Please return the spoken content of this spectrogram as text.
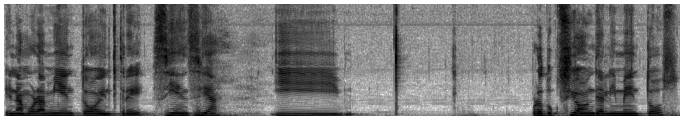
enamoramiento entre ciencia y producción de alimentos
